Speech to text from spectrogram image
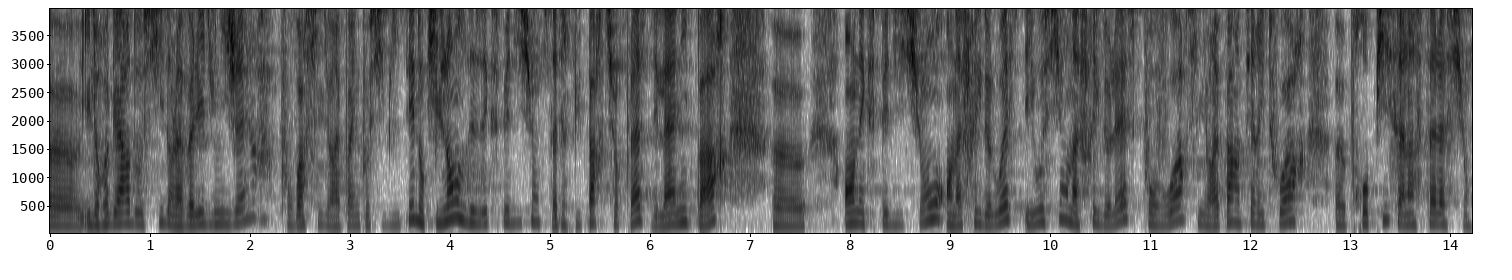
Euh, ils regardent aussi dans la vallée du Niger pour voir s'il n'y aurait pas une possibilité. Donc ils lancent des expéditions, c'est-à-dire qu'ils partent sur place. Des Lani part euh, en expédition en Afrique de l'Ouest et aussi en Afrique de l'Est pour voir s'il n'y aurait pas un territoire euh, propice à l'installation.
